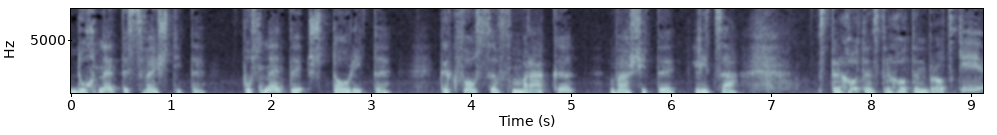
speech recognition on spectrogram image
Духнете свещите, пуснете шторите. Какво са в мрака – вашите лица. Страхотен, страхотен Бродски.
